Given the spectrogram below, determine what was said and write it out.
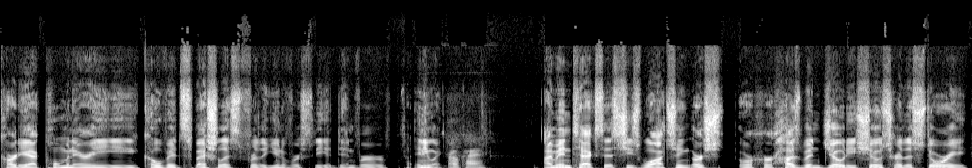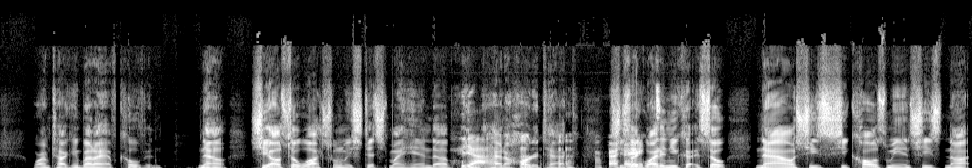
cardiac pulmonary COVID specialist for the University of Denver. Anyway, Okay. I'm in Texas. She's watching, or sh- or her husband Jody shows her the story where I'm talking about I have COVID. Now she also watched when we stitched my hand up and Yeah. had a heart attack. She's like, "Why didn't you?" co-" So now she's she calls me and she's not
